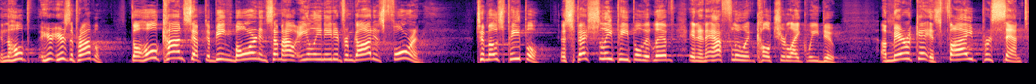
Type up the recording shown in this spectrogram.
And the whole, here, here's the problem the whole concept of being born and somehow alienated from God is foreign to most people especially people that live in an affluent culture like we do. America is 5%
